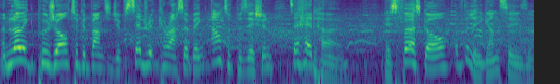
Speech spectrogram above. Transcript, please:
and Loic Poujol took advantage of Cedric Carrasso being out of position to head home. His first goal of the league and season.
